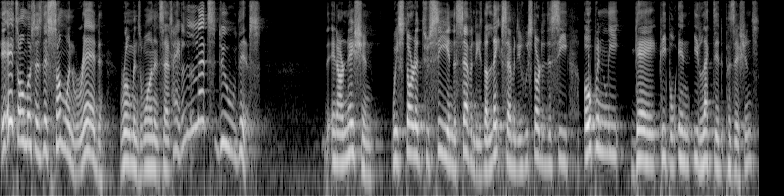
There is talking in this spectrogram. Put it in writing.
It's almost as if someone read Romans 1 and says, hey, let's do this. In our nation, we started to see in the 70s, the late 70s, we started to see openly gay people in elected positions.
